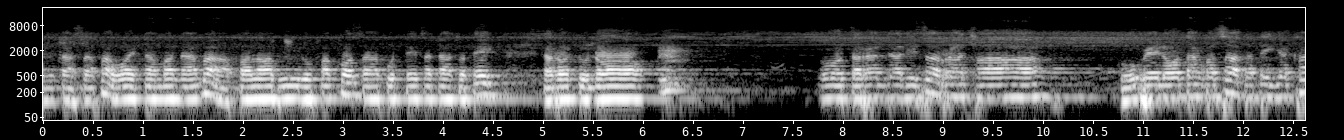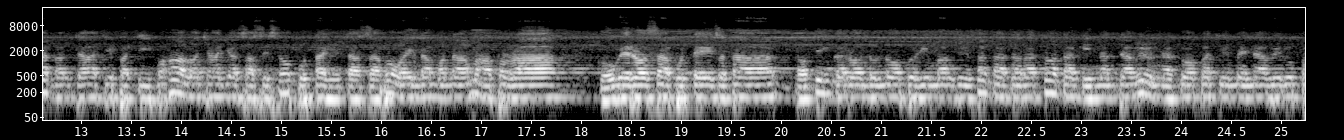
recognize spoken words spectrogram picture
หิตัสภาวยนามนามหาพลาวิรุปโกสาปุตเตสัตตาสติงกรณตุโนโอตรัญญาดิสราชา กูเวโลตังปัสสะตติยคานันจาจิปติมหาราชายาสัสสิโสปุตตหิตัสสะภวัยนามนามหาปรากูเวโรสาปุเตสตาตติงกรณุโนปริมังสิสังกาตระโตตากินันจาวิรุณโกปจิเมนาวิรุป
